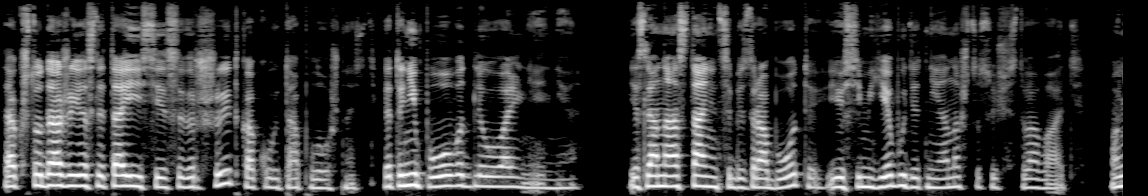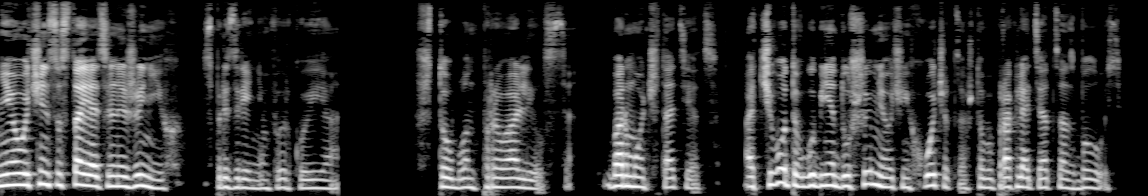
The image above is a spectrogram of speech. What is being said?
так что даже если Таисия совершит какую-то оплошность, это не повод для увольнения. Если она останется без работы, ее семье будет не на что существовать. У нее очень состоятельный жених, с презрением фыркую я. Чтобы он провалился, бормочет отец. Отчего-то в глубине души мне очень хочется, чтобы проклятие отца сбылось.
